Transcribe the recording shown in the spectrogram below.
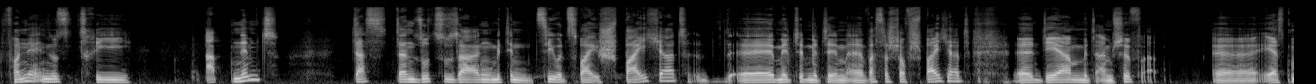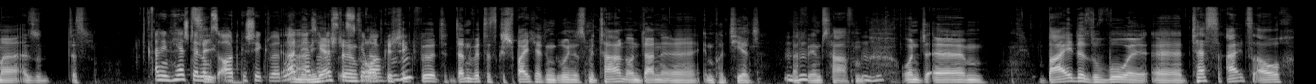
von der Industrie abnimmt das dann sozusagen mit dem CO2 speichert, äh, mit, mit dem äh, Wasserstoff speichert, äh, der mit einem Schiff äh, erstmal, also das an den Herstellungsort geschickt wird, ne? An den also Herstellungsort genau. geschickt mhm. wird, dann wird es gespeichert in grünes Methan und dann äh, importiert mhm. nach Wilhelmshaven. Mhm. Und ähm, beide, sowohl äh, Tess als auch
